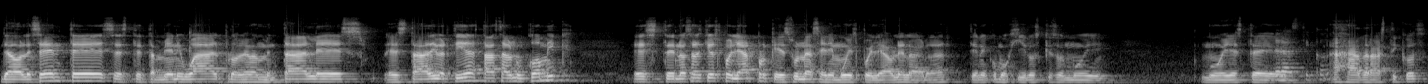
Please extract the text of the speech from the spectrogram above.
de adolescentes, este, también igual, problemas mentales. Está divertida, está basada en un cómic. Este, no se las quiero spoilear porque es una serie muy spoileable, la verdad. Tiene como giros que son muy, muy, este... Drásticos. Ajá, drásticos.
